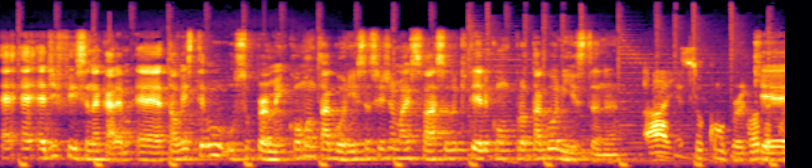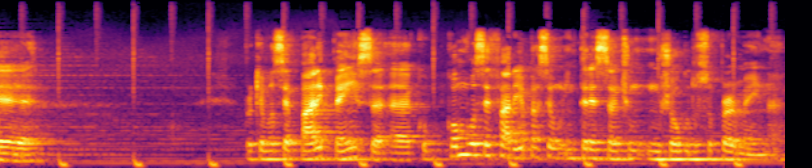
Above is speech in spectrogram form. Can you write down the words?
é, é, é, difícil, né, cara? É, talvez ter o, o, Superman como antagonista seja mais fácil do que ter ele como protagonista, né? Ah, isso com Porque porque você para e pensa é, como você faria para ser interessante um, um, jogo do Superman, né?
